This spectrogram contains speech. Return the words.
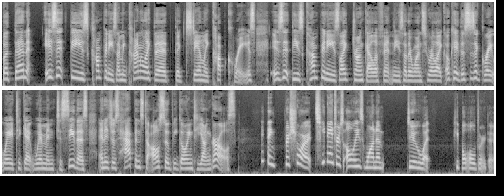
but then is it these companies? I mean, kind of like the the Stanley Cup craze. Is it these companies like Drunk Elephant and these other ones who are like, okay, this is a great way to get women to see this, and it just happens to also be going to young girls. I think for sure, teenagers always want to do what people older do.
